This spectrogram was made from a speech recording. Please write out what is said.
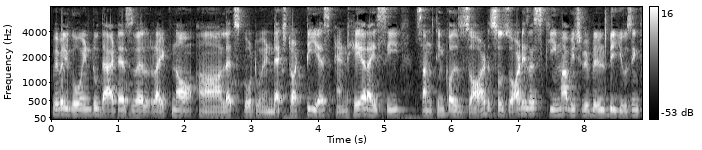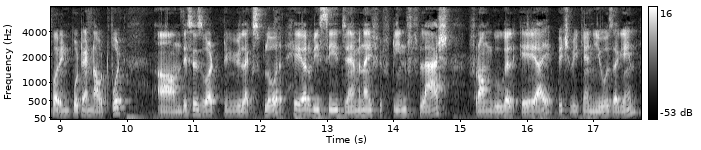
We will go into that as well right now. Uh, let's go to index.ts and here I see something called Zod so Zod is a schema which we will be using for input and output um, this is what we will explore. Here we see Gemini 15 flash from Google AI which we can use again.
